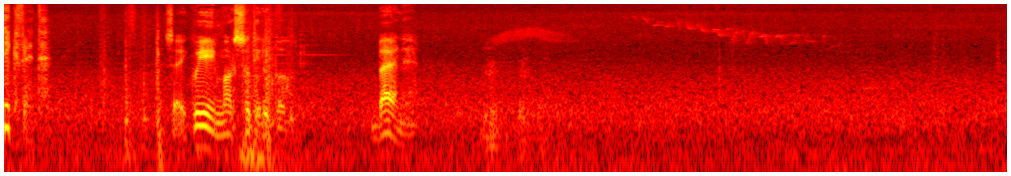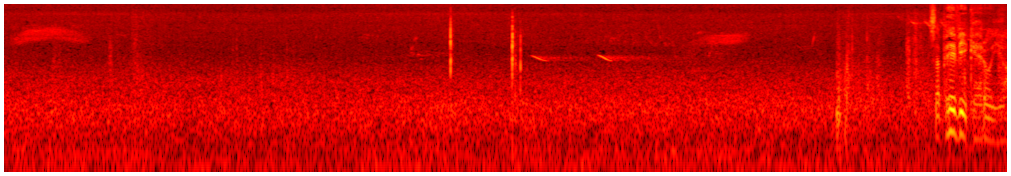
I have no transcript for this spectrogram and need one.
Siegfried. Sei qui, morso di lupo. Bene. Sapevi che ero io.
